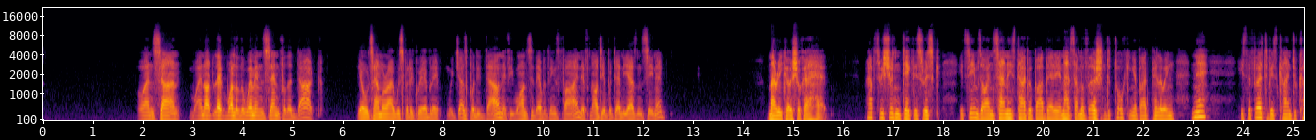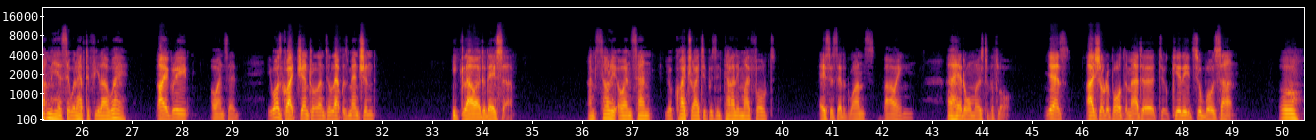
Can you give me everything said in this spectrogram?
Oh, "Oan-san, why not let one of the women send for the dark?" the old samurai whispered agreeably. "We just put it down. If he wants it, everything's fine. If not, he'll pretend he hasn't seen it." Mariko shook her head. "Perhaps we shouldn't take this risk. It seems Oan-san, his type of barbarian, has some aversion to talking about pillowing. Nay, he's the first of his kind to come here, so we'll have to feel our way." "I agree," Oan said. "He was quite gentle until that was mentioned." He glowered at Asa. "I'm sorry, Oan-san. You're quite right, it was entirely my fault," Asa said at once, bowing, her head almost to the floor. "Yes, I shall report the matter to Kiritsubo-san. Oh.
